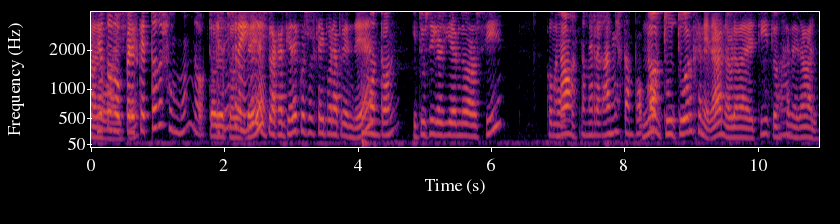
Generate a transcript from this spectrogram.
pareció todo, pero ¿eh? es que todo es un mundo. Todo, es todo. increíble. ¿Ves la cantidad de cosas que hay por aprender? Un montón. Y tú sigues yendo así, como... No, no me regañes tampoco. No, tú, tú en general, no hablaba de ti, tú en Ah. general.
